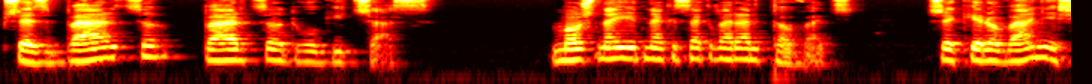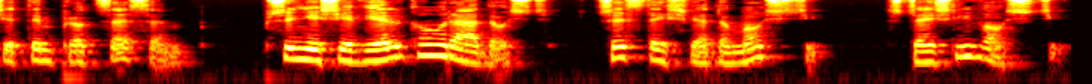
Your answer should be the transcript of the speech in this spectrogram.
przez bardzo, bardzo długi czas. Można jednak zagwarantować, że kierowanie się tym procesem przyniesie wielką radość, czystej świadomości, szczęśliwości.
